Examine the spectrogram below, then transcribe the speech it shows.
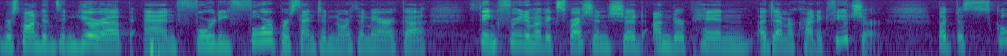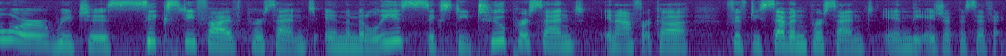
respondents in Europe and 44% in North America think freedom of expression should underpin a democratic future. But the score reaches 65% in the Middle East, 62% in Africa, 57% in the Asia Pacific.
